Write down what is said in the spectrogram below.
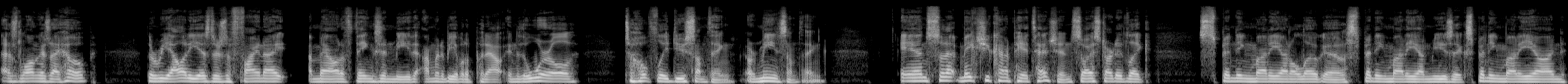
as long as I hope, the reality is there's a finite amount of things in me that I'm going to be able to put out into the world to hopefully do something or mean something. And so that makes you kind of pay attention. So I started like spending money on a logo, spending money on music, spending money on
